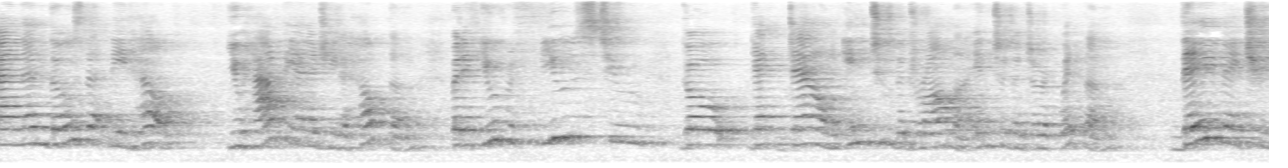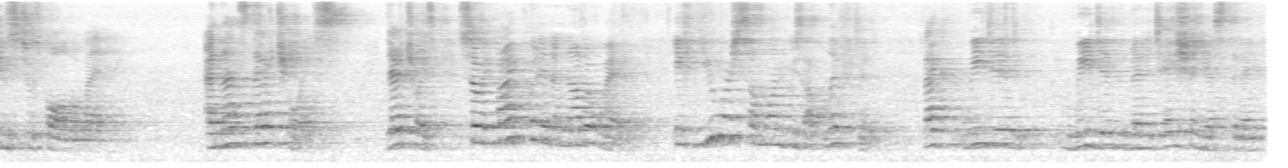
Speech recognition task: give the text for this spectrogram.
and then those that need help, you have the energy to help them, but if you refuse to go get down into the drama, into the dirt with them, they may choose to fall away. And that's their choice. Their choice. So if I put it another way, if you someone who's uplifted, like we did, we did the meditation yesterday,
